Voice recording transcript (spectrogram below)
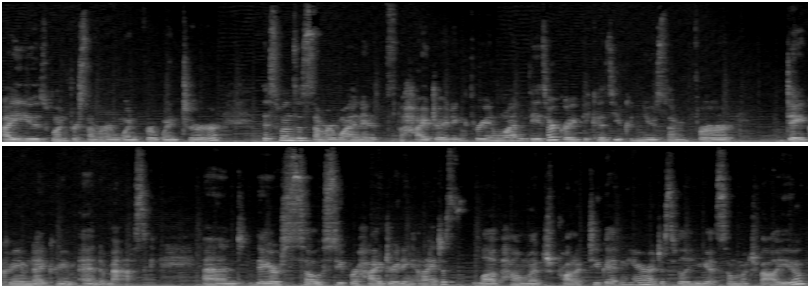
I use one for summer and one for winter. This one's a summer one and it's the hydrating 3-in-1. These are great because you can use them for day cream, night cream, and a mask. And they are so super hydrating and I just love how much product you get in here. I just feel like you get so much value.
